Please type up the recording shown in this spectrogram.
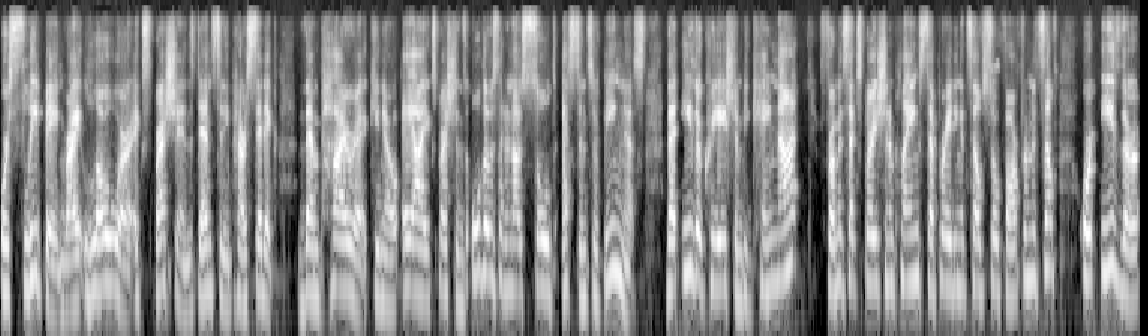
or sleeping, right? Lower expressions, density, parasitic, vampiric, you know, AI expressions, all those that are not a souled essence of beingness, that either creation became that from its exploration and playing, separating itself so far from itself, or either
